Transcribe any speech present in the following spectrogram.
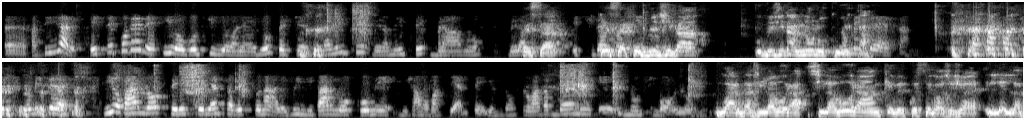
eh, farti iniziare. E se potete io consiglio Valerio perché è veramente, veramente bravo. Veramente, questa, questa è pubblicità, pubblicità non occulta. Non. non mi. Io parlo per esperienza personale, quindi parlo come diciamo paziente. Io mi sono trovata bene e non si mollo. Guarda, si lavora, si lavora anche per queste cose, cioè il, la,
